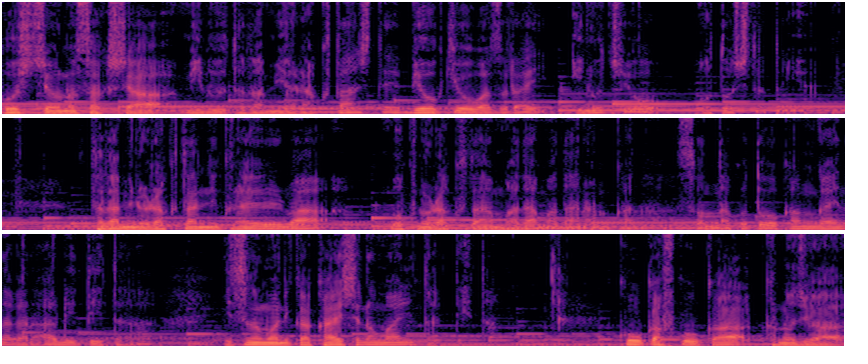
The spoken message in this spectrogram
皇室長の作者身分忠美は落胆して病気を患い命を落としたという。忠美の落胆に比べれば僕の落胆はまだまだなのかな。そんなことを考えながら歩いていた。らいつの間にか会社の前に立っていた。幸か不幸か彼女は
